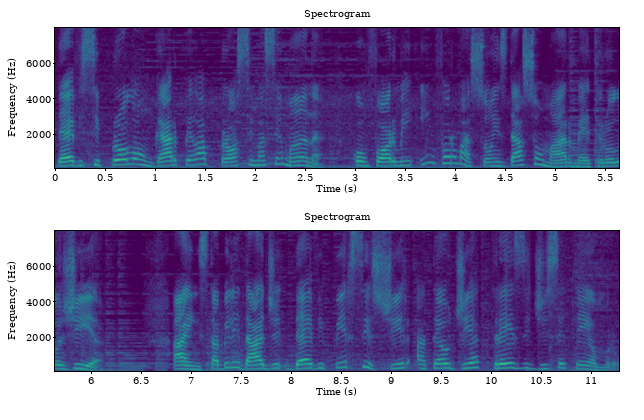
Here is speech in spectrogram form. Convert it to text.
deve se prolongar pela próxima semana, conforme informações da Somar Meteorologia. A instabilidade deve persistir até o dia 13 de setembro.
